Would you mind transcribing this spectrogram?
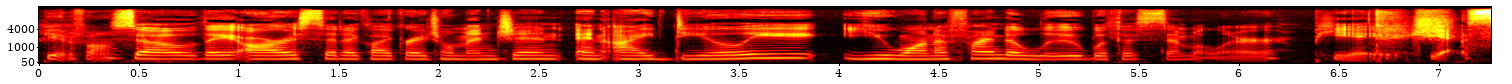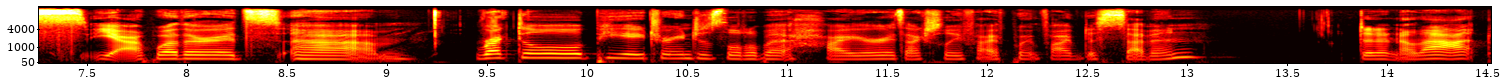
Beautiful. So they are acidic, like Rachel mentioned, and ideally you want to find a lube with a similar pH. Yes. Yeah. Whether it's um, rectal pH range is a little bit higher, it's actually 5.5 to 7. Didn't know that.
